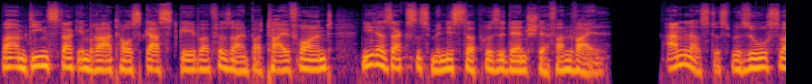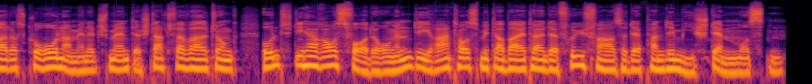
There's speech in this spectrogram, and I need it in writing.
war am Dienstag im Rathaus Gastgeber für seinen Parteifreund, Niedersachsens Ministerpräsident Stefan Weil. Anlass des Besuchs war das Corona-Management der Stadtverwaltung und die Herausforderungen, die Rathausmitarbeiter in der Frühphase der Pandemie stemmen mussten.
